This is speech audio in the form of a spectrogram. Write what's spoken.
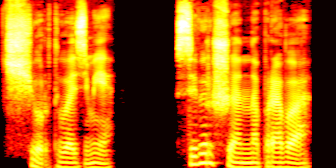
Черт возьми. Совершенно права.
